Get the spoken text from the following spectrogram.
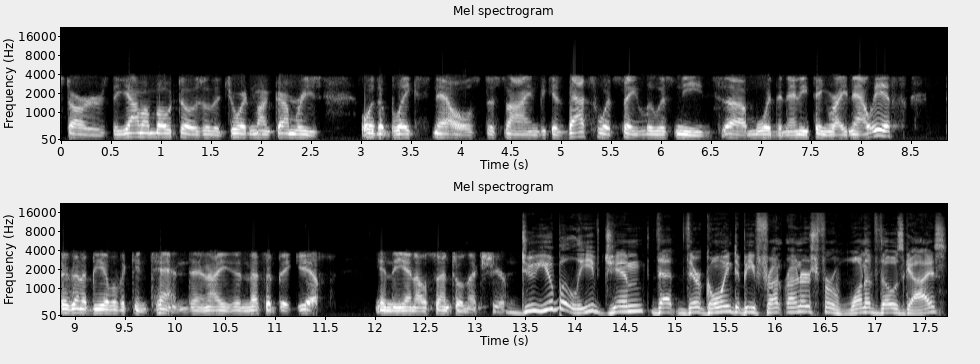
starters, the Yamamoto's or the Jordan Montgomerys or the Blake Snells to sign because that's what St. Louis needs uh, more than anything right now. If they're going to be able to contend, and I and that's a big if in the NL Central next year. Do you believe, Jim, that they're going to be front runners for one of those guys?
